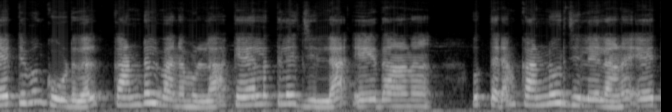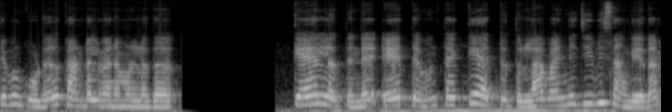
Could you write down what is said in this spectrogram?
ഏറ്റവും കൂടുതൽ കണ്ടൽ വനമുള്ള കേരളത്തിലെ ജില്ല ഏതാണ്? ഉത്തരം കണ്ണൂർ ജില്ലയിലാണ് ഏറ്റവും കൂടുതൽ കണ്ടൽ വനമുള്ളത്. കേരളത്തിന്റെ ഏറ്റവും തെക്കേ അറ്റത്തുള്ള വന്യജീവി സങ്കേതം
